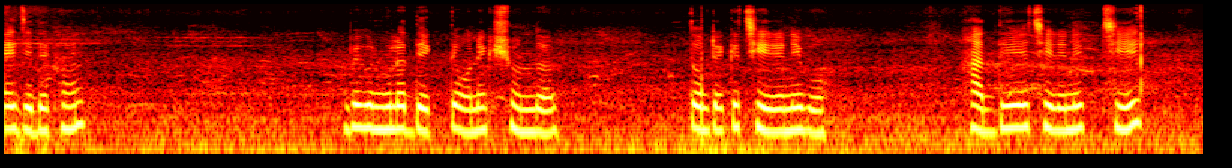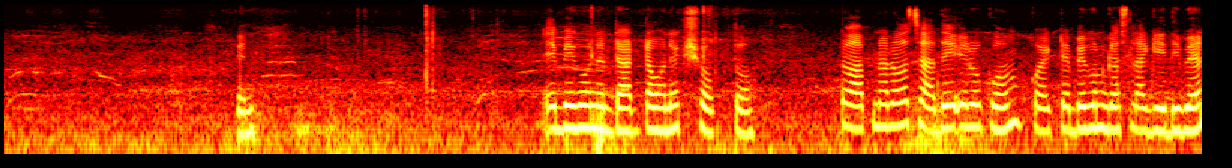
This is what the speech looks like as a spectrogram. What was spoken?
এই যে দেখুন, বেগুনগুলো দেখতে অনেক সুন্দর। তো ওটাকে ছিঁড়ে নেব। হাত দিয়ে ছিঁড়ে নিচ্ছি। এই বেগুনের ডাঁটটা অনেক শক্ত। তো আপনারাও চাঁদে এরকম কয়েকটা বেগুন গাছ লাগিয়ে দিবেন।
